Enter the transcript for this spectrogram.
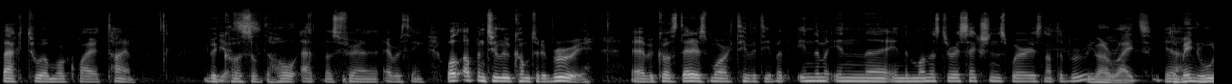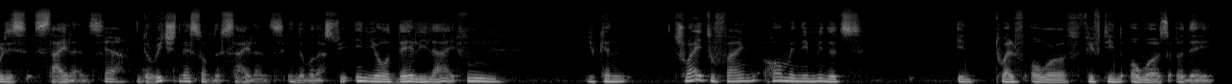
back to a more quiet time because Yes. of the whole atmosphere and everything. Well, up until you come to the brewery, uh, because there is more activity. But in the in uh, in the monastery sections where it's not the brewery, You are right. Yeah. The main rule is silence. Yeah. The richness of the silence in the monastery, in your daily life. Mm. You can try to find how many minutes in 12 hours, 15 hours a day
